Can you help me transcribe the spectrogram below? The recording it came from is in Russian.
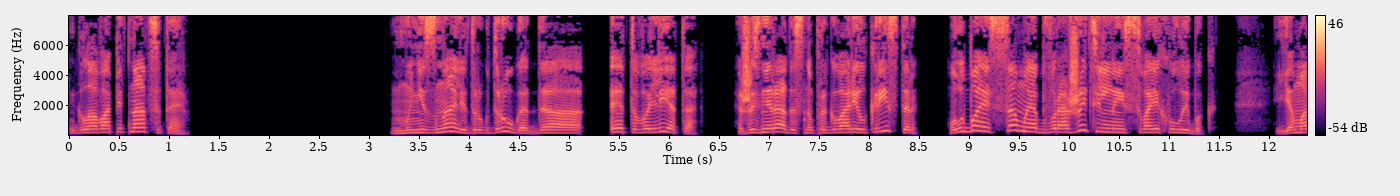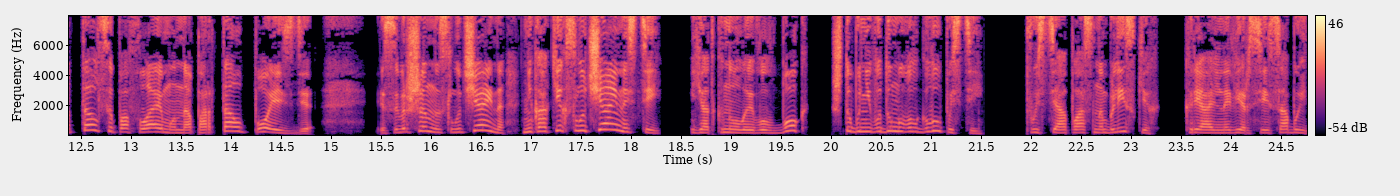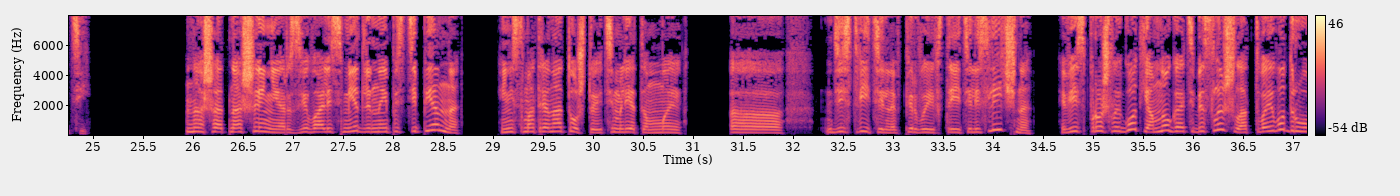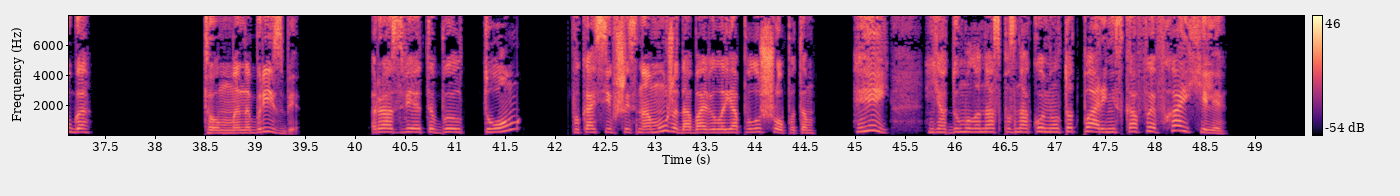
Глава 15. Мы не знали друг друга до этого лета, жизнерадостно проговорил Кристер, улыбаясь самой обворожительной из своих улыбок. Я мотался по флайму на портал-поезде, и совершенно случайно, никаких случайностей, я ткнула его в бок, чтобы не выдумывал глупостей, пусть и опасно близких к реальной версии событий. Наши отношения развивались медленно и постепенно, и несмотря на то, что этим летом мы... Э, действительно впервые встретились лично, весь прошлый год я много о тебе слышала от твоего друга. Том Мэна Брисби. Разве это был Том? Покосившись на мужа, добавила я полушепотом. «Эй, я думала, нас познакомил тот парень из кафе в Хайхеле».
